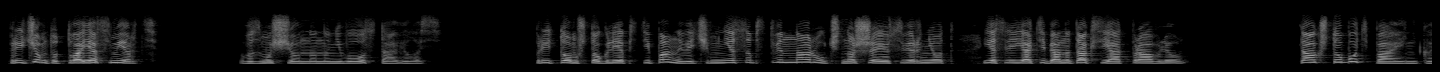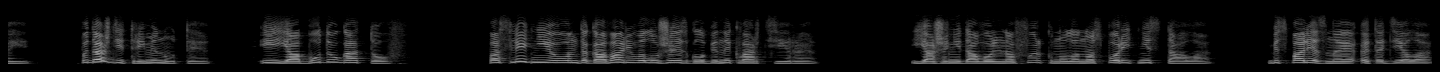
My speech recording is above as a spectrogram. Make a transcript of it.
«При чем тут твоя смерть?» Возмущенно на него уставилась. «При том, что Глеб Степанович мне собственноручно шею свернет, если я тебя на такси отправлю. Так что будь паинькой, подожди три минуты, и я буду готов». Последнее он договаривал уже из глубины квартиры. Я же недовольно фыркнула, но спорить не стала. Бесполезное это дело.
